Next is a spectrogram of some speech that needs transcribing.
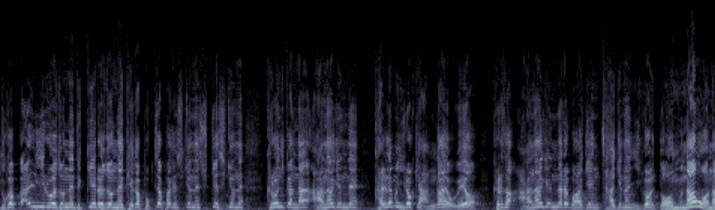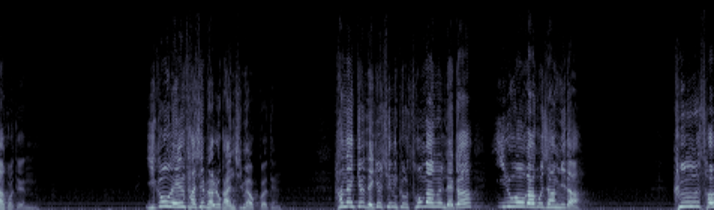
누가 빨리 이루어졌네, 늦게 이루어졌네, 걔가 복잡하게 시켰네, 쉽게 시켰네. 그러니까 난 안 하겠네. 갈렙은 이렇게 안 가요. 왜요? 그래서 안 하겠네라고 하기엔 자기는 이걸 너무나 원하거든. 이거 외엔 사실 별로 관심이 없거든. 하나님께서 내게 주시는 그 소망을 내가 이루어가고자 합니다. 그, 서,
